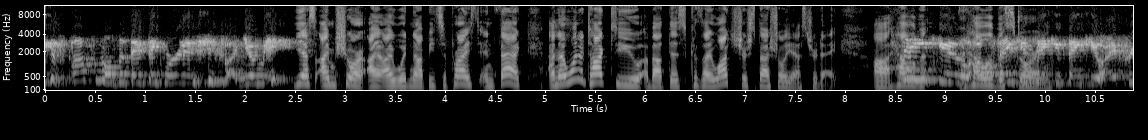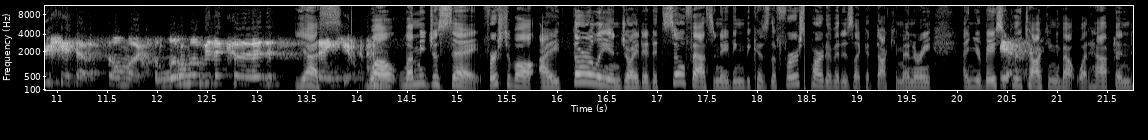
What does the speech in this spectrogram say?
think it's possible that they think we're an Antifa, you and me. Yes, I'm sure. I, I would not be surprised. In fact, and I want to talk to you about this because I watched your special yesterday. Uh, hell thank of a, you. Hell oh, of a thank story. you, thank you, thank you. I appreciate that so much. The little movie that could. Yes. Thank you. Well, let me just say, first of all, I thoroughly enjoyed it. It's so fascinating because the first part of it is like a documentary, and you're basically Yeah. talking about what happened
